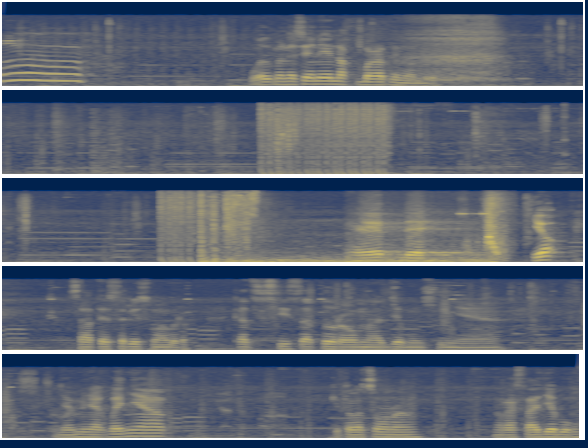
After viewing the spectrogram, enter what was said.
Ah. Buat main SN enak banget nih, bro. Head deh. Yuk. Saatnya serius mah, Bro. Kasih satu round aja musuhnya. Jangan banyak-banyak. Kita langsung orang ngeras aja, Bung.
